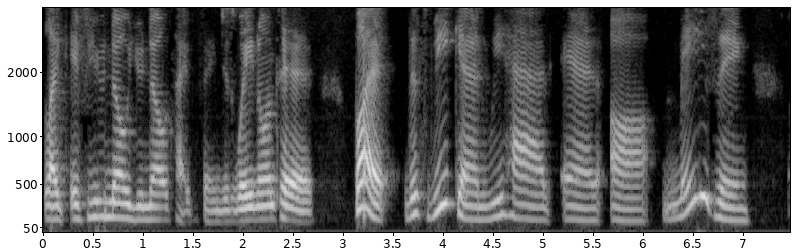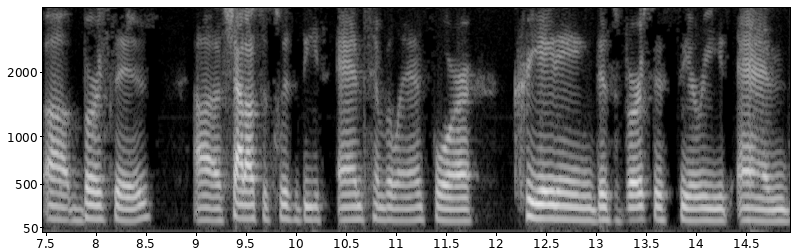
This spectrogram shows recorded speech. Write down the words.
like if you know you know type thing. Just waiting on ted but this weekend we had an uh, amazing uh, verses. Uh, shout out to Swizz Beatz and Timbaland for creating this verses series. And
